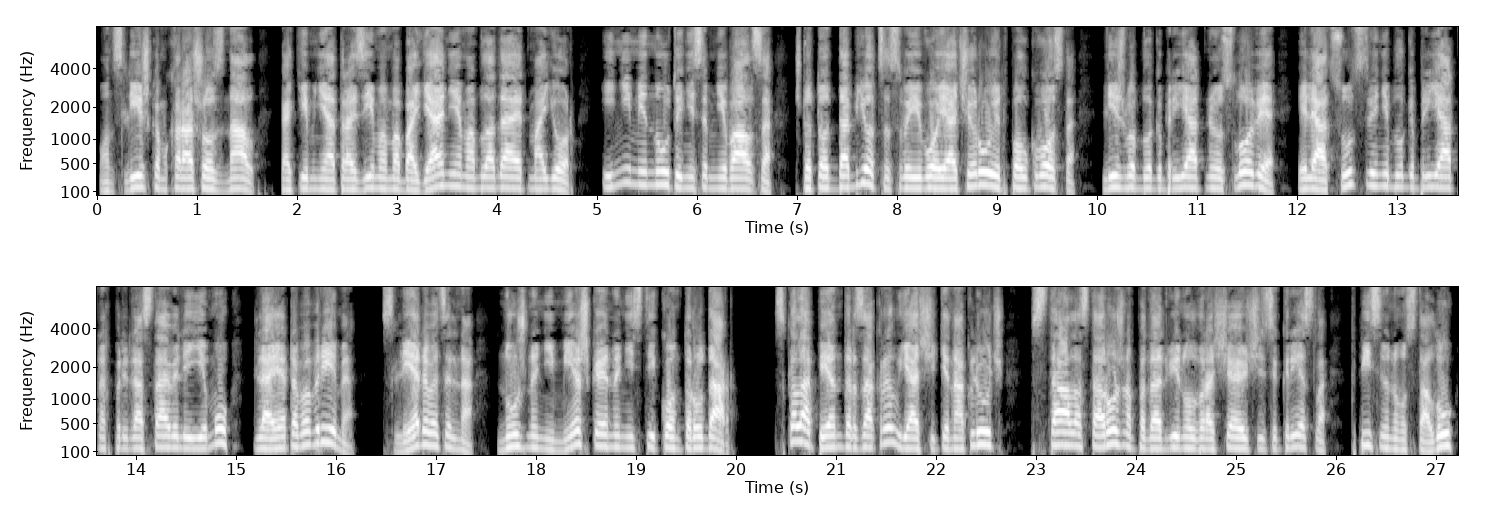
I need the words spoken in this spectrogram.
Он слишком хорошо знал, каким неотразимым обаянием обладает майор, и ни минуты не сомневался, что тот добьется своего и очарует полквоста, лишь бы благоприятные условия или отсутствие неблагоприятных предоставили ему для этого время. Следовательно, нужно не мешкая нанести контрудар. Скалопендер закрыл ящики на ключ, встал, осторожно пододвинул вращающееся кресло к письменному столу,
